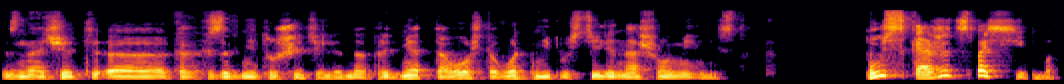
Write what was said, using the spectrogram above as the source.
значит, э, как из огнетушителя, на предмет того, что вот не пустили нашего министра. Пусть скажет спасибо.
